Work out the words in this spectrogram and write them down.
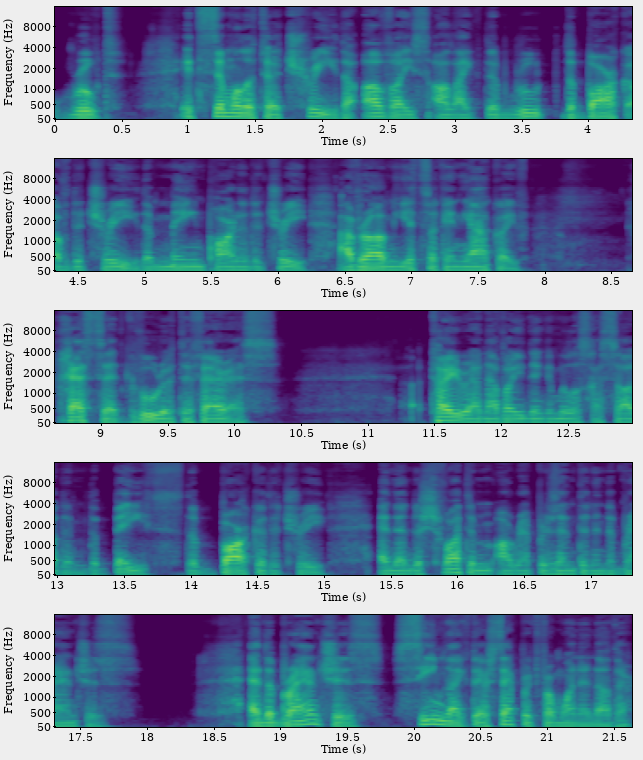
root. It's similar to a tree. The avais are like the root, the bark of the tree, the main part of the tree. Avram, Yitzchak, and Yaakov. Chesed, Gvura, Teferes. Torah the base, the bark of the tree, and then the Shvatim are represented in the branches. And the branches seem like they're separate from one another.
